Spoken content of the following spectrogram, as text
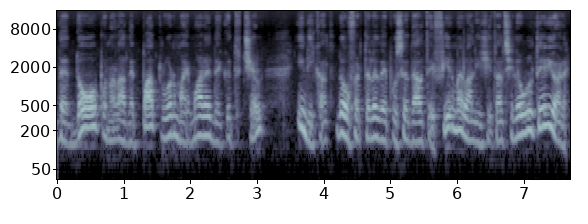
de 2 până la de 4 ori mai mare decât cel indicat de ofertele depuse de alte firme la licitațiile ulterioare,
